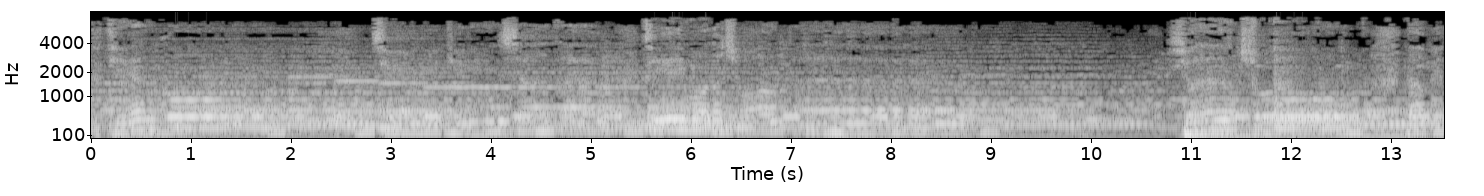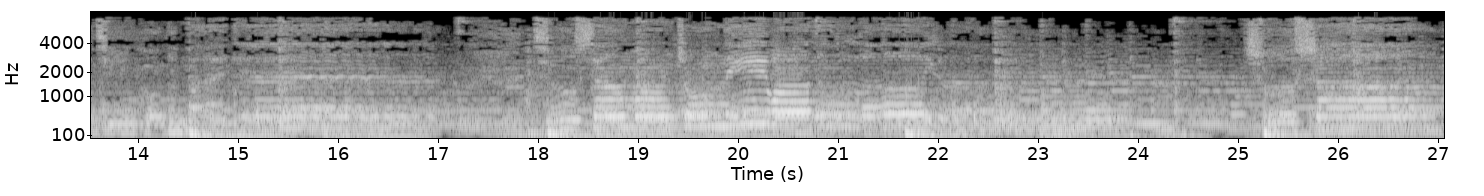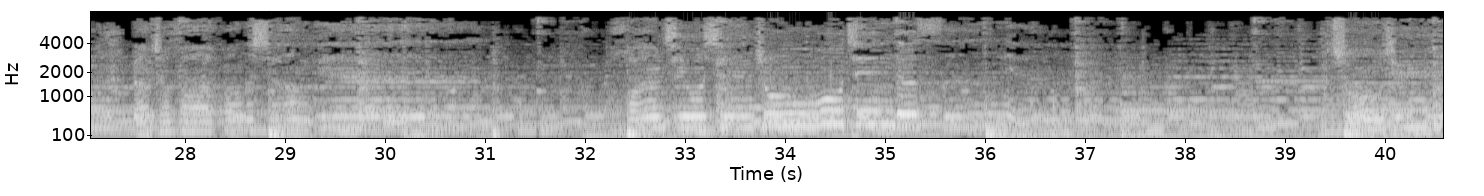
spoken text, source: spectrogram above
的天空。请你停下在寂寞的窗台，远处那片金黄的麦田，就像梦中你我的乐园。桌上那张发黄的相片。唤起我心中无尽的思念。我终于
